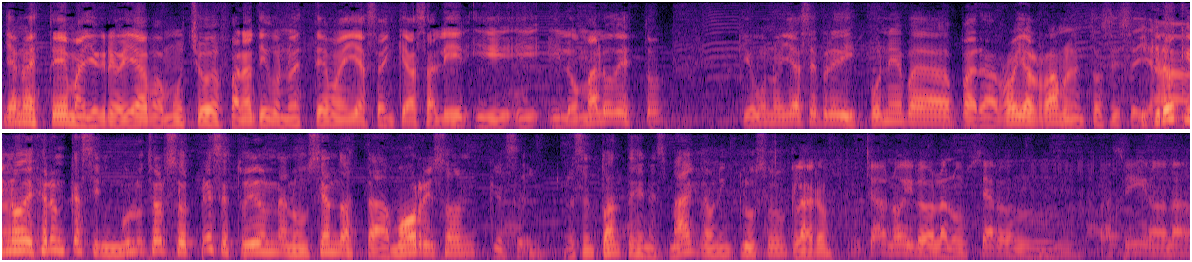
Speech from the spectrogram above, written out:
Ya no es tema, yo creo, ya para muchos fanáticos no es tema y ya saben que va a salir. Y, y- y lo malo de esto, que uno ya se predispone pa- para Royal Rumble, entonces Y ya- creo que no dejaron casi ningún luchador sorpresa. Estuvieron anunciando hasta Morrison, que se presentó antes en SmackDown incluso. Claro. No, y lo, lo anunciaron así, no, nada.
